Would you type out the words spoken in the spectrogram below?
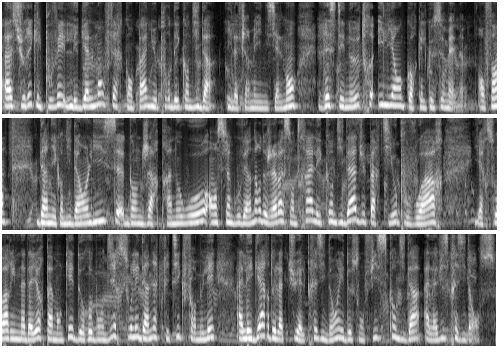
a assuré qu'il pouvait légalement faire campagne pour des candidats. Il affirmait initialement rester neutre il y a encore quelques semaines. Enfin, dernier candidat en lice, Ganjar Pranowo, ancien gouverneur de Java central et candidat du parti au pouvoir. Hier soir, il n'a d'ailleurs pas manqué de rebondir sur les dernières critiques formulées à l'égard de l'actuel président et de son fils candidat à la vice-présidence.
